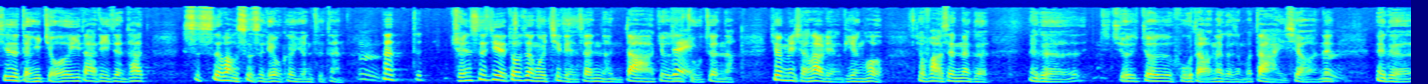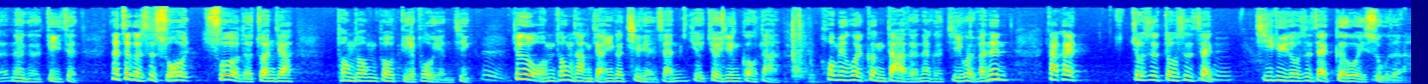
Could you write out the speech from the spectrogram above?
其实等于九二一大地震，它是释放四十六颗原子弹。嗯，那这全世界都认为七点三很大，就是主震啊。就没想到两天后就发生那个那个就就是福岛那个什么大海啸啊那那个那个地震，那这个是所有所有的专家通通都跌破眼镜。嗯，就是我们通常讲一个七点三就就已经够大了，后面会更大的那个机会，反正大概就是都是在几率都是在个位数的啦。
